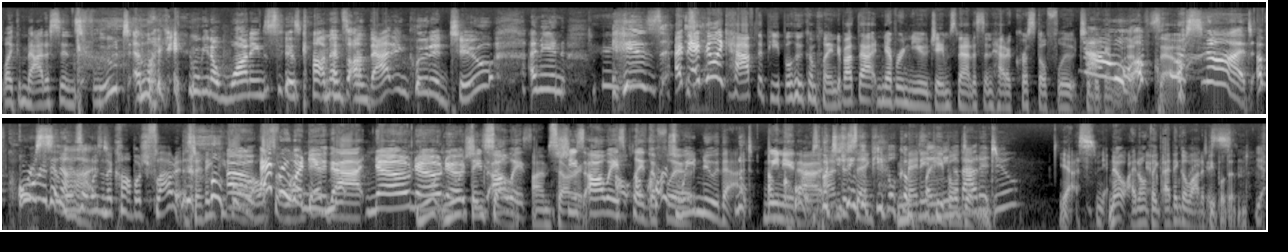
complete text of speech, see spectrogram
like Madison's flute and like you know wanting his comments on that included too. I mean his. I, I, feel like half the people who complained about that never knew James Madison had a crystal flute to no, begin with. of so. course not. Of course or that not. Lizzo was an accomplished flautist. I think people oh, everyone like, knew that. No, no, you, no. You she's so. always. I'm sorry. She's always oh, played the flute. We knew that. No, we knew course. that. But do you think saying the people many complaining people about didn't. it do? Yes. No, no I don't think. I think a lot of people didn't. Yeah.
